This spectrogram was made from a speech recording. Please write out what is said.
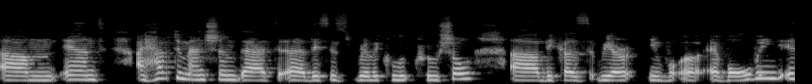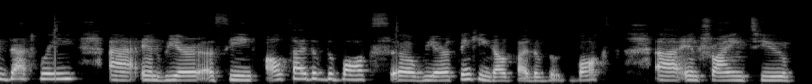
Um, and I have to mention that uh, this is really crucial uh, because we are uh, evolving in that way uh, and we are uh, seeing outside of the box. Uh, we are thinking outside of the box and trying to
